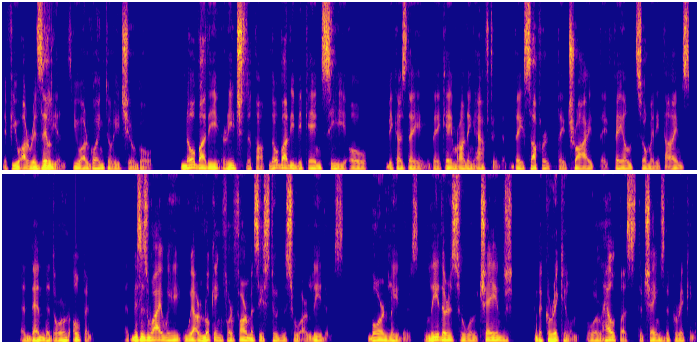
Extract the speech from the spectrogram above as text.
if you are resilient, you are going to reach your goal. Nobody reached the top. Nobody became CEO because they, they came running after them. They suffered, they tried, they failed so many times, and then the door opened. And this is why we, we are looking for pharmacy students who are leaders, born leaders, leaders who will change the curriculum, who will help us to change the curriculum.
